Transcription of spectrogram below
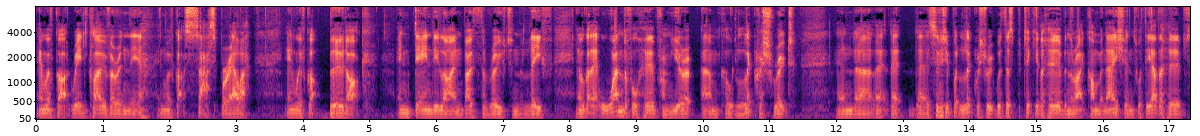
and we've got red clover in there, and we've got sarsaparilla, and we've got burdock and dandelion, both the root and the leaf, and we've got that wonderful herb from Europe um, called licorice root. And uh, that, that, as soon as you put licorice root with this particular herb in the right combinations with the other herbs,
